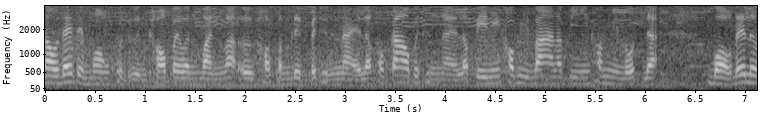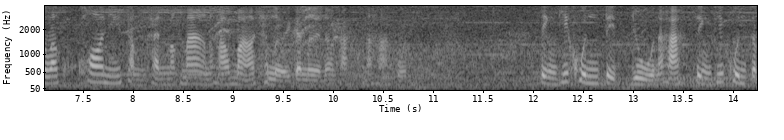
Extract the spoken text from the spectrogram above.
เราได้แต่มองคนอื่นเขาไปวันๆว่าเออเขาสำเร็จไปถึงไหน แล้วเขาก้าวไปถึงไหน แล้วปีนี้เขามีบ้านแล้วปีนี้เขามีรถแล้ว บอกได้เลยว่าข้อนี้สำคัญมาก ๆนะคะ มาเฉลยกันเลยนะคะนะคะคุณสิ่งที่คุณติดอยู่นะคะ สิ่งที่คุณจะ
